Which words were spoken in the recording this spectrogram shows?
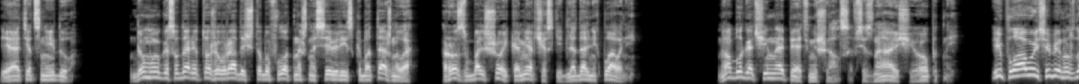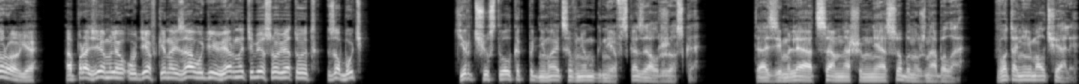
Я, отец, не иду. Думаю, государю тоже в радость, чтобы флот наш на севере из Каботажного Рос в большой, коммерческий, для дальних плаваний. Но благочинный опять вмешался, всезнающий, опытный. «И плавай себе на здоровье, а про землю у девкиной заводи верно тебе советуют, забудь». Кир чувствовал, как поднимается в нем гнев, сказал жестко. «Та земля отцам нашим не особо нужна была. Вот они и молчали.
